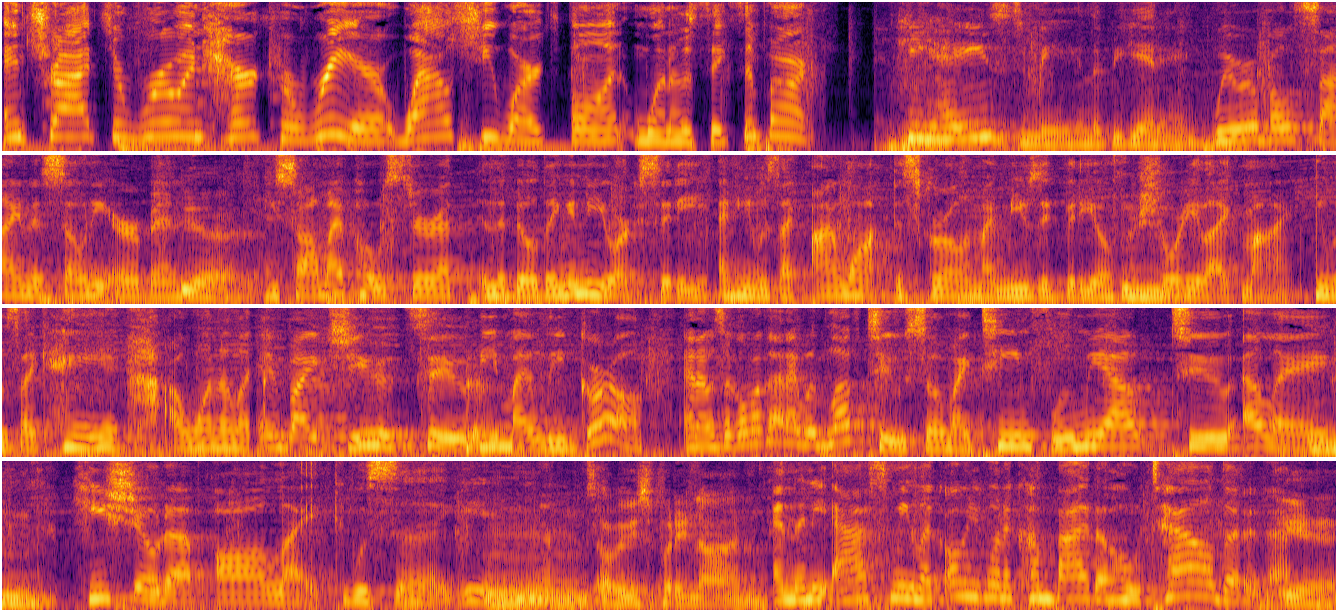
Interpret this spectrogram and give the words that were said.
and tried to ruin her career while she worked on 106 in Park. He hazed me in the beginning. We were both signed to Sony Urban. Yeah. He saw my poster at, in the building in New York City, and he was like, "I want this girl in my music video for Mhm. Shorty Like Mine." He was like, "Hey, I want to like invite you to be my lead girl," and I was like, "Oh my god, I would love to." So my team flew me out to LA. Mhm. He showed up all like, "Was uh, you know?" Mm. Oh, he was putting on. And then he asked me like, "Oh, you want to come by the hotel?" Da da da. Yeah.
